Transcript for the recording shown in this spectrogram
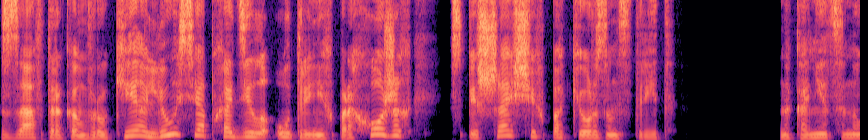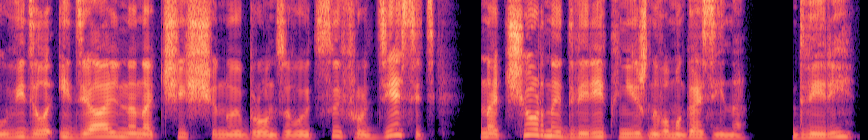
Завтраком в руке Люси обходила утренних прохожих, спешащих по Кёрзен-стрит. Наконец она увидела идеально начищенную бронзовую цифру 10 на черной двери книжного магазина. Двери,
